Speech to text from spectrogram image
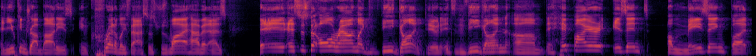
and you can drop bodies incredibly fast, which is why I have it as it's just an all around like the gun, dude. It's the gun. Um, the hip fire isn't amazing, but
